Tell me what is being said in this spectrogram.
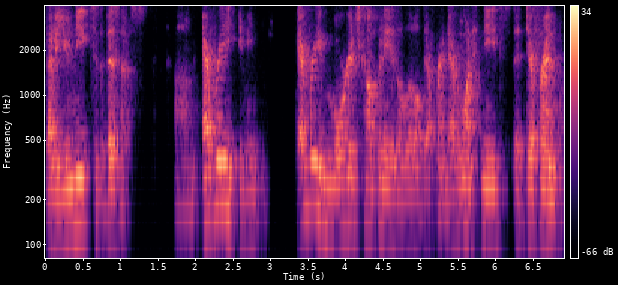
that are unique to the business. Um, every, I mean, every mortgage company is a little different. Everyone needs a different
